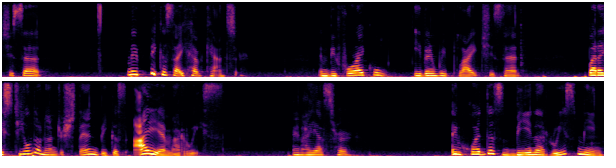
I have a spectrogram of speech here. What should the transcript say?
She said, Maybe because I have cancer. And before I could even reply, she said, But I still don't understand because I am a Ruiz. And I asked her, and what does being a Ruiz mean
